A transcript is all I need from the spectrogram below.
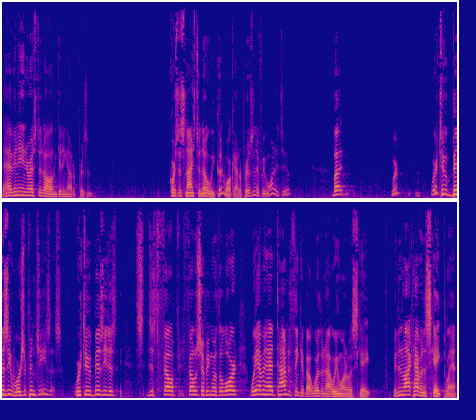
to have any interest at all in getting out of prison. Of course, it's nice to know we could walk out of prison if we wanted to, but we're, we're too busy worshiping Jesus. We're too busy just, just fellowshipping with the Lord. We haven't had time to think about whether or not we want to escape. We didn't like having an escape plan.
